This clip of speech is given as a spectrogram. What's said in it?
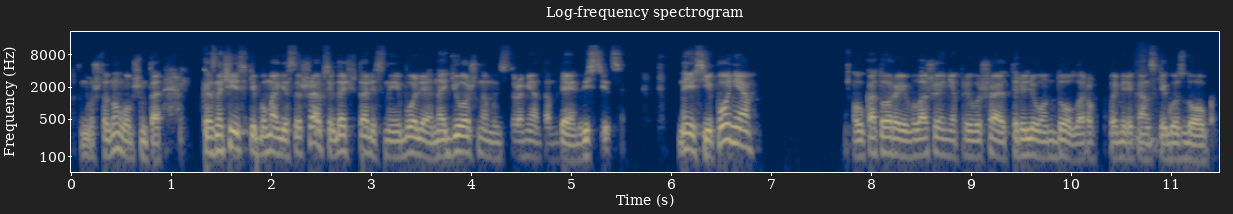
потому что, ну, в общем-то, казначейские бумаги США всегда считались наиболее надежным инструментом для инвестиций. Но есть Япония, у которой вложения превышают триллион долларов в американский госдолг.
